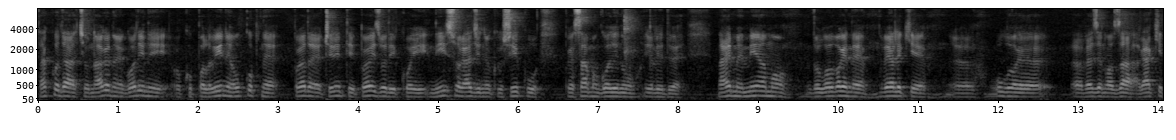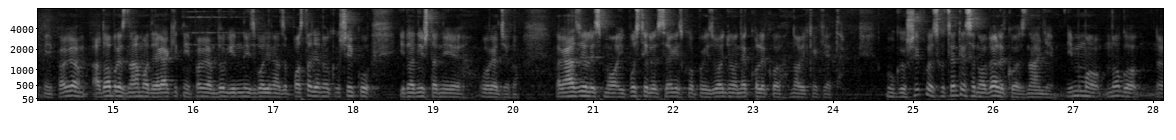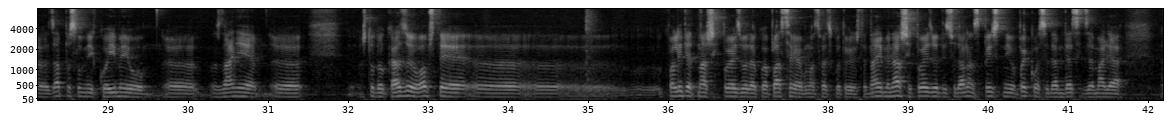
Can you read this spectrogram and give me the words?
Tako da će u narodnoj godini oko polovine ukupne prodaje činiti proizvodi koji nisu rađeni u Krušiku pre samo godinu ili dve. Naime, mi imamo dogovorene velike uh, ugovore vezano za raketni program, a dobro znamo da je raketni program dugi niz godina zapostavljen u Krušiku i da ništa nije urađeno. Razvili smo i pustili u serijsku proizvodnju nekoliko novih raketa. U Krušiku je skoncentrisano veliko znanje. Imamo mnogo e, zaposlenih koji imaju e, znanje e, što dokazuje uopšte kvalitet naših proizvoda koja plasiramo na svetsko tržište. Naime, naši proizvodi su danas prisutni u preko 70 zemalja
